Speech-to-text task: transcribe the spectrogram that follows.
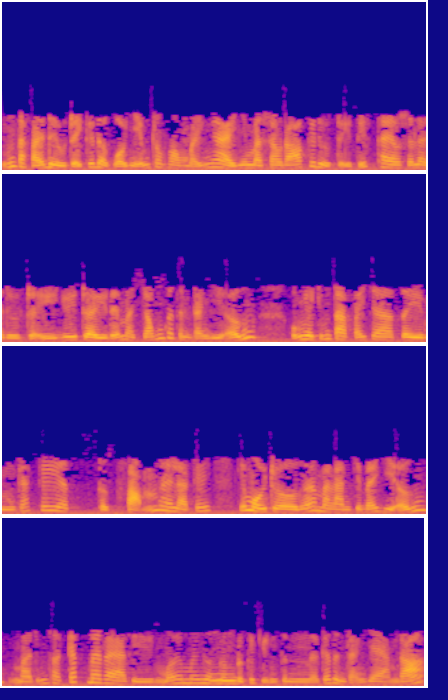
chúng ta phải điều trị cái đợt bội nhiễm trong vòng 7 ngày nhưng mà sau đó cái điều trị tiếp theo sẽ là điều trị duy trì để mà chống cái tình trạng dị ứng. Cũng như chúng ta phải tìm các cái thực phẩm hay là cái cái môi trường á, mà làm cho bé dị ứng. Mà chúng ta cách bé ra thì mới mới ngưng ngưng được cái chuyện tình cái tình trạng giảm đó.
